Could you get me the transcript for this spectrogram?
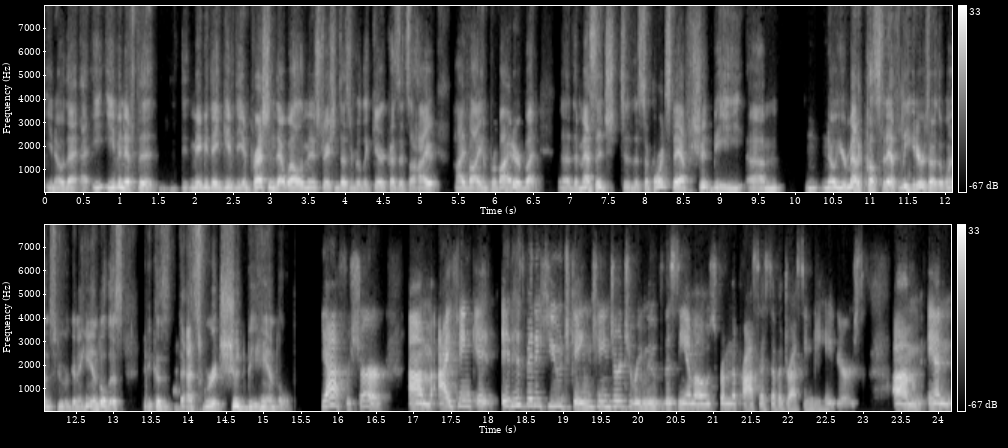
you know, that even if the, maybe they give the impression that, well, administration doesn't really care because it's a high, high volume provider, but the message to the support staff should be, um, no, your medical staff leaders are the ones who are going to handle this because that's where it should be handled. Yeah, for sure. Um, I think it it has been a huge game changer to remove the CMOs from the process of addressing behaviors. Um, and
